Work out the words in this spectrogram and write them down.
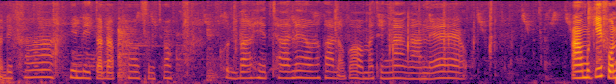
วัสดีค่ะ ยินดีต้อนรับเข้าสู่ช่องคนบาเฮดชาแนลนะคะ แล้วก็มาถึงหน้างานแล้วเอาเมื่อกี้ฝน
